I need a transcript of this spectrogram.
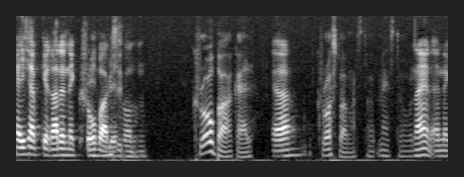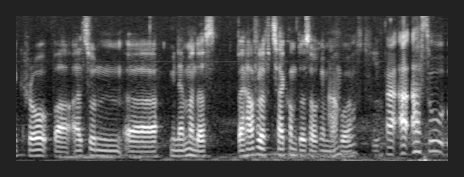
Hey, ich habe gerade eine Crowbar gefunden. Crowbar, geil. Ja, Crossbar meinst du, meinst du oder? nein, eine Crowbar. Also ein, äh, wie nennt man das? Bei Half-Life 2 kommt das auch immer Armbrust? vor. Ah, ah, ach so,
